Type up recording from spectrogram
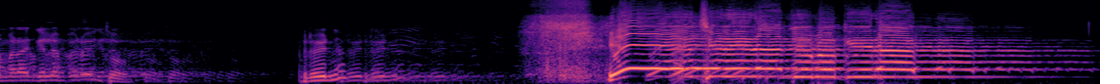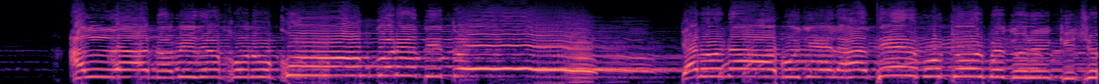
আমরা গেলে বেরোই তো? বেরোই না? এ ছেলেরা যুবকেরা আল্লাহ নবী যখন হুকুম করে দিত কেননা বুঝেল হাতের মুঠোর ভেতরে কিছু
